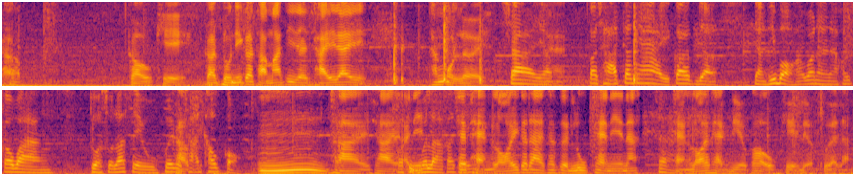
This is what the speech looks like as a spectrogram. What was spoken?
ครับครับก็โอเค ก็ตัวนี้ก็สามารถที่จะใช้ได้ทั้งหมดเลย ใช่ครับนะฮะก็ชาร์จก็ง่าย ก็เดี๋ยวอย่างที่บอกครับว่าในอนาคตก็วาง ตัวโซลาร์เซลล์เพื่อครัจะบชาร์จเข้ากล่อง อืมใช่ใช่พออันถึงนี้เวลาก็ใช้ใช้แผงร้อยก็ได้ถ้าเกิดลูกแค่นี้นะ ใช่ แผงร้อยแผงเดียวก็โอเคเหลือเฟือละ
